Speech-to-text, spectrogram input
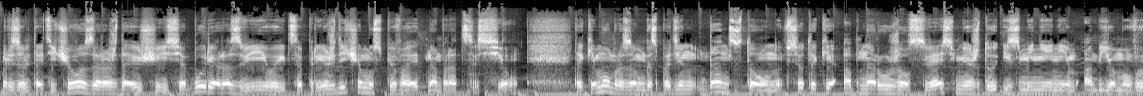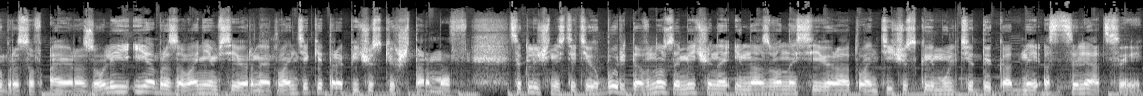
в результате чего зарождающаяся буря развеивается прежде, чем успевает набраться сил сил. Таким образом, господин Данстоун все-таки обнаружил связь между изменением объема выбросов аэрозолей и образованием в Северной Атлантике тропических штормов. Цикличность этих бурь давно замечена и названа североатлантической мультидекадной осцилляцией.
